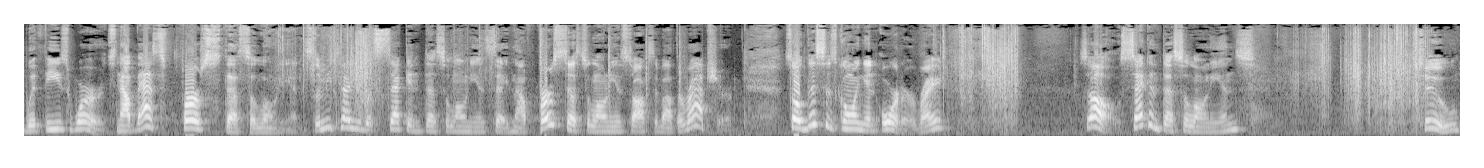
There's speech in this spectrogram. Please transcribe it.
with these words. Now that's First Thessalonians. Let me tell you what Second Thessalonians say. Now First Thessalonians talks about the rapture. So this is going in order, right? So, Second Thessalonians 2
